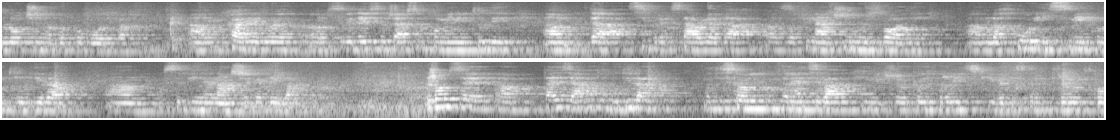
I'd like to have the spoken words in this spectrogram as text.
določeno v pogodbah, um, kar je v, uh, seveda istočasno pomeni tudi, um, da si predstavlja, da uh, za finančnimi vzvodi um, lahko in sme kontrolira um, vsebine našega dela. Žal se je um, ta izjava dogodila na tiskovni konferenci varuhi človekovih pravic, ki v tistem trenutku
